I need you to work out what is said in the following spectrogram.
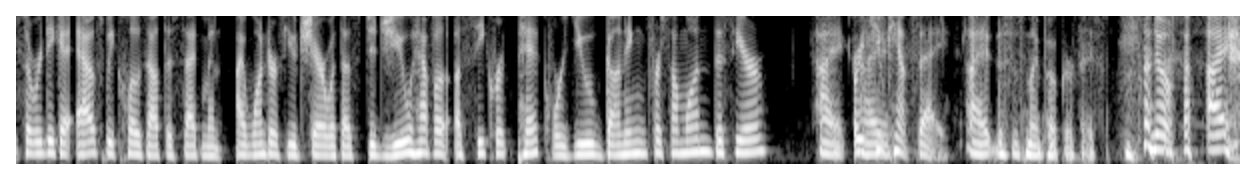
So, Radhika, as we close out this segment, I wonder if you'd share with us did you have a, a secret pick? Were you gunning for someone this year? I, Or I, you can't say. I this is my poker face. No, I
